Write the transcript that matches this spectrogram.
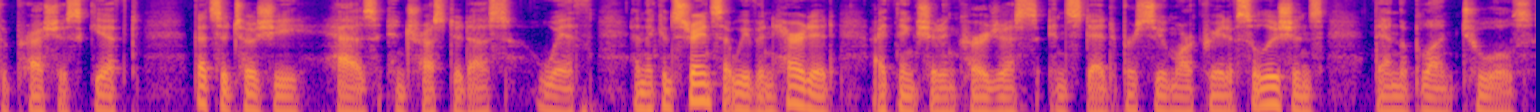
the precious gift that Satoshi has entrusted us with. And the constraints that we've inherited, I think, should encourage us instead to pursue more creative solutions than the blunt tools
